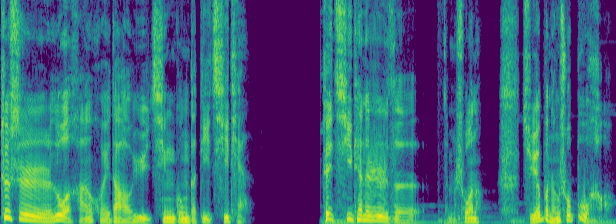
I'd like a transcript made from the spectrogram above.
这是洛寒回到玉清宫的第七天，这七天的日子怎么说呢？绝不能说不好。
